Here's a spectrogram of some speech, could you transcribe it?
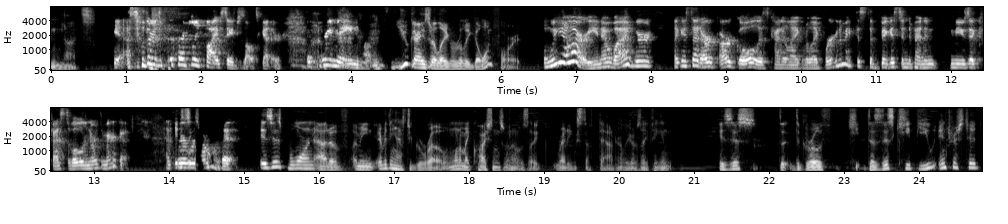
nuts. Yeah, so there's essentially five stages altogether, the three main ones. You guys are like really going for it. We are. You know what? We're like I said, our our goal is kind of like we're like we're gonna make this the biggest independent music festival in North America. That's where we're going with it is this born out of i mean everything has to grow and one of my questions when i was like writing stuff down earlier i was like thinking is this the, the growth does this keep you interested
